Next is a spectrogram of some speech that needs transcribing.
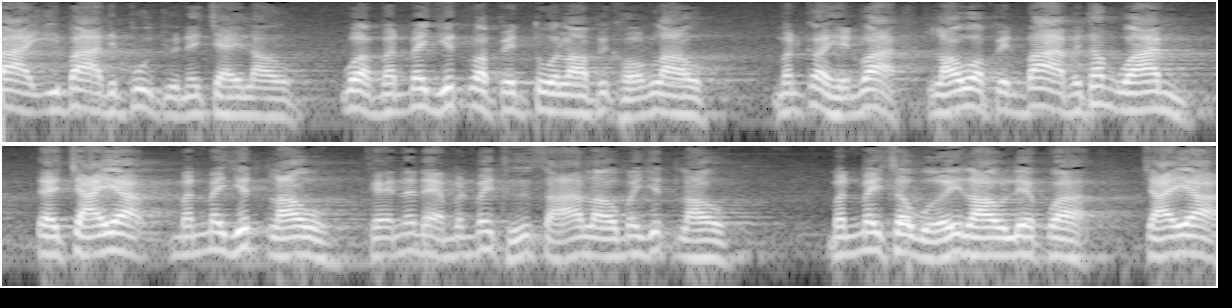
บ้าอีบ้าที่พูดอยู่ในใจเรา ว่ามันไม่ยึดว่าเป็นตัวเราเป็นของเรา มันก็เห็นว่าเราว่าเป็นบ้าไปทั้งวัน แต่ใจอะมันไม่ยึดเราแค่นั้นแหละมันไม่ถือสาเราไม่ยึดเรา มันไม่เสวยเราเรียกว่าใจอะ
